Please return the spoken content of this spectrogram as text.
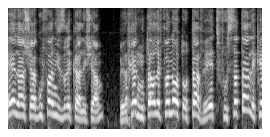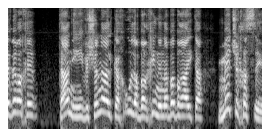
אלא שהגופה נזרקה לשם, ולכן מותר לפנות אותה ואת תפוסתה לקבר אחר. תני ושנה על כך אולה ברכיננה בברייתא, מת שחסר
